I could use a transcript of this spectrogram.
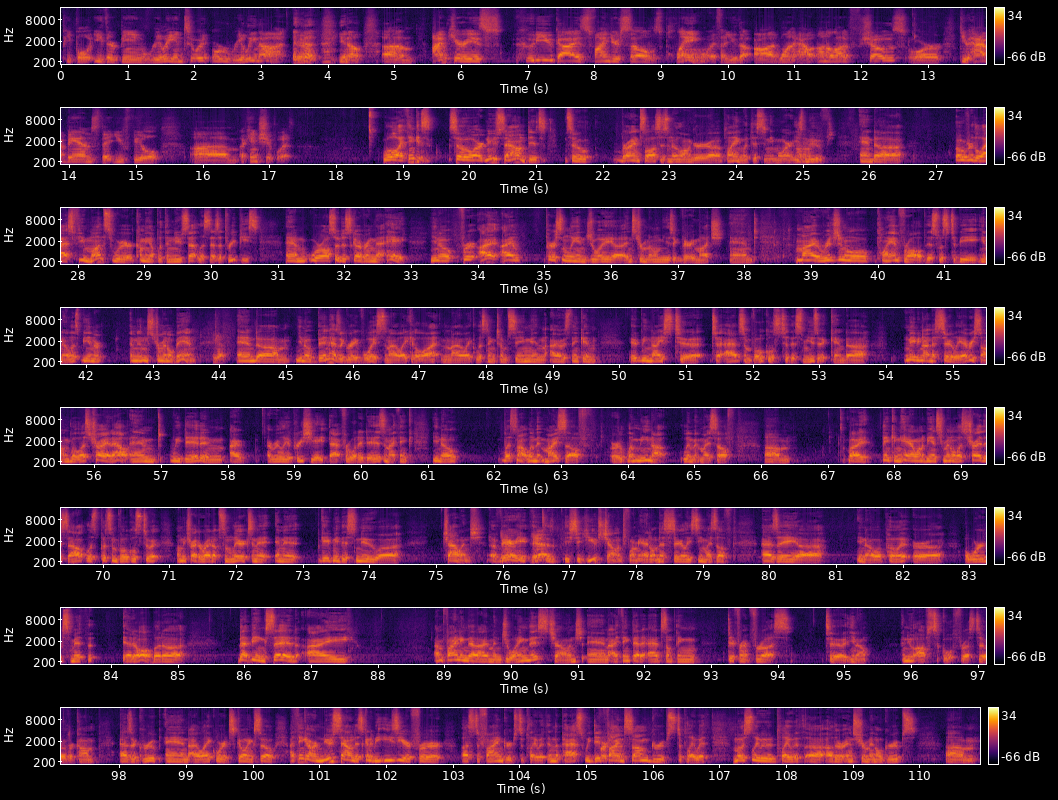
people either being really into it or really not. Yeah. you know, um, I'm curious. Who do you guys find yourselves playing with? Are you the odd one out on a lot of shows, or do you have bands that you feel um, a kinship with? Well, I think it's so. Our new sound is so. Brian Sloss is no longer uh, playing with this anymore. He's moved, and uh, over the last few months, we're coming up with a new set list as a three piece, and we're also discovering that hey, you know, for I I personally enjoy uh, instrumental music very much, and my original plan for all of this was to be you know let's be an an instrumental band. Yeah. And um, you know, Ben has a great voice, and I like it a lot, and I like listening to him sing. And I was thinking it would be nice to to add some vocals to this music, and uh, maybe not necessarily every song, but let's try it out. And we did, and I I really appreciate that for what it is. And I think you know, let's not limit myself, or let me not limit myself. Um, by thinking, hey, I want to be instrumental. Let's try this out. Let's put some vocals to it. Let me try to write up some lyrics, and it and it gave me this new uh, challenge. A very Yeah. It's, a, it's a huge challenge for me. I don't necessarily see myself as a uh, you know a poet or a, a wordsmith at all. But uh, that being said, I I'm finding that I'm enjoying this challenge, and I think that it adds something different for us to you know a new obstacle for us to overcome as a group and I like where it's going. So I think our new sound is going to be easier for us to find groups to play with. In the past, we did For find sure. some groups to play with. Mostly, we would play with uh, other instrumental groups, um,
